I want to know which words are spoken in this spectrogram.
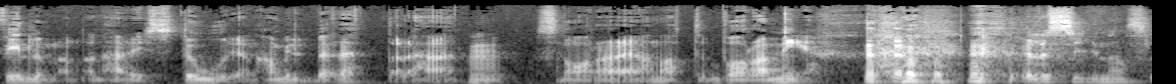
filmen, den här historien. Han vill berätta det här. Mm. Snarare än att vara med. Eller synas.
